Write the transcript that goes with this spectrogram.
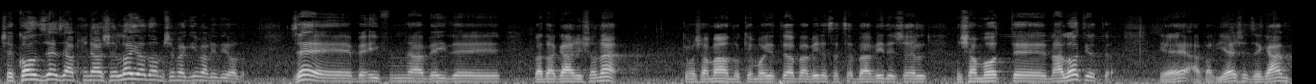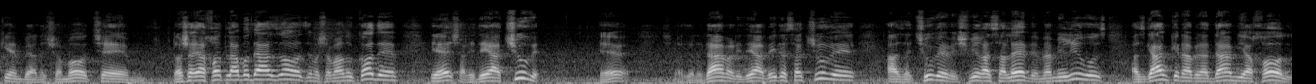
שכל זה זה הבחינה של לא יודום שמגיעים על ידי יודום. זה באיפן אבי בדרגה הראשונה. כמו שאמרנו, כמו יותר באבידה של נשמות נעלות יותר. אבל יש את זה גם כן בנשמות שהן לא שייכות לעבודה הזאת, זה מה שאמרנו קודם, יש על ידי התשובה. אז בן אדם על ידי אבית עשה תשובה, אז התשובה ושביר הסלב וממירירוס, אז גם כן הבן אדם יכול,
